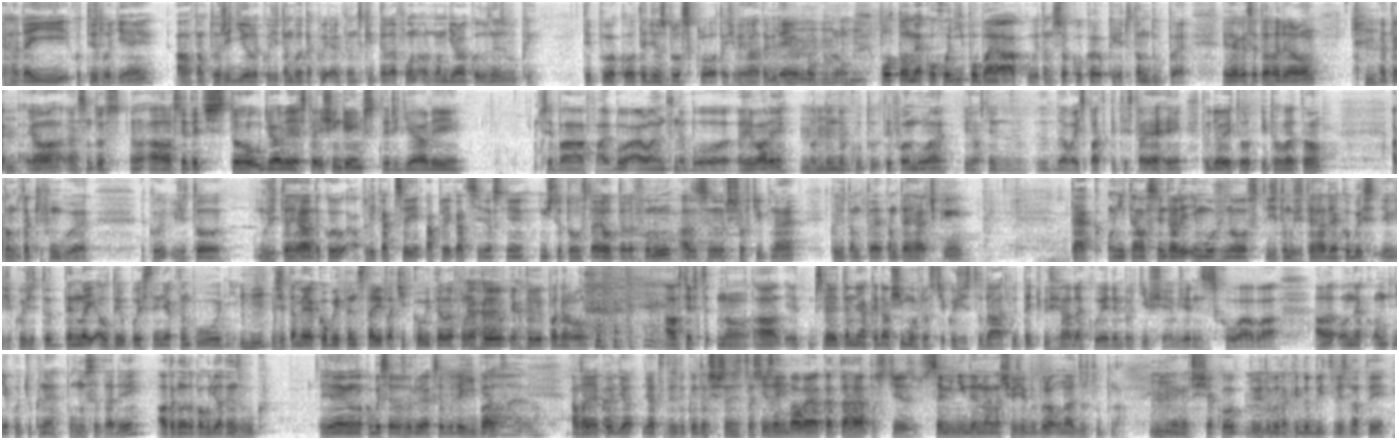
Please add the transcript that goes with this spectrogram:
hledají jako ty zloděje a tam to řídil, jakože tam byl takový elektronický telefon a on vám dělal jako různé zvuky typu jako teď bylo sklo, takže vyhledáte, kde je mm-hmm, okno. Mm-hmm. Potom jako chodí po baráku, tam jsou jako kroky, že to tam dupe. Takže takhle se to hledalo. A tak, jo, já jsem to, a vlastně teď z toho udělali Station Games, kteří dělali třeba Fireball Island nebo Rivali mm-hmm. od Bindoku, tu, ty formule, že vlastně dávají zpátky ty staré hry, to udělali to, i tohleto a tam to taky funguje. Jako, že to můžete hrát takovou aplikaci, aplikaci vlastně místo toho starého telefonu a zase mi přišlo vtipné, jakože tam té, tam té hračky, tak oni tam vlastně dali i možnost, že to můžete hrát jakoby, jako, že to, ten layout je úplně stejný jak ten původní. Mm-hmm. Že tam je jakoby ten starý tlačítkový telefon, aha, jak, to, jak to vypadalo. A vlastně, v, no, a přidali tam nějaké další možnosti, jako že to dá teď už hrát jako jeden proti všem, že jeden se schovává. Ale on, jak on jako ťukne, pohnu se tady, ale takhle to pak udělá ten zvuk. Takže jenom by se rozhoduje, jak se bude hýbat. Jo, jo. Ale Super. jako dělat, dělat ty zvuky. To přišlo strašně zajímavé, jaká ta hra prostě se mi nikde nenašel, že by byla u nás dostupná. Mm-hmm. Jak přišlo, jako, by to byl taky dobrý twist na, ty,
